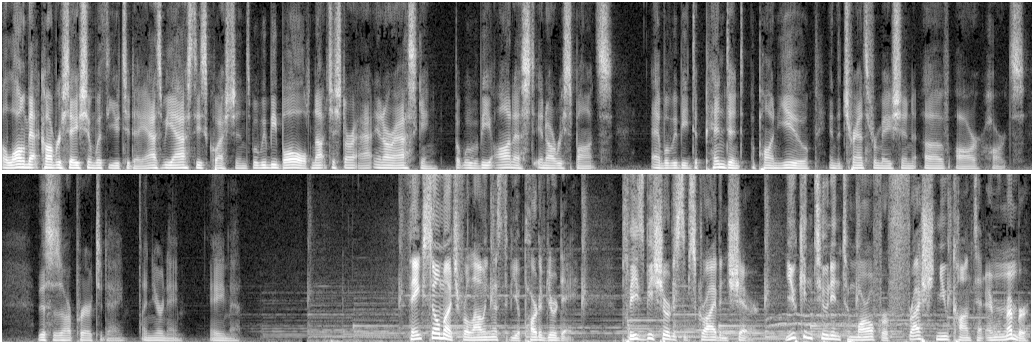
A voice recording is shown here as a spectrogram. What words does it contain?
along that conversation with you today as we ask these questions. Will we be bold, not just in our asking, but will we be honest in our response? And will we be dependent upon you in the transformation of our hearts? This is our prayer today. In your name, amen. Thanks so much for allowing us to be a part of your day. Please be sure to subscribe and share. You can tune in tomorrow for fresh new content. And remember,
